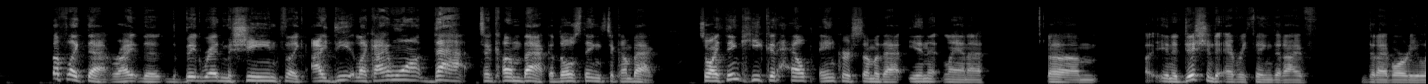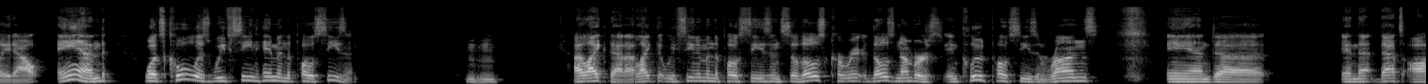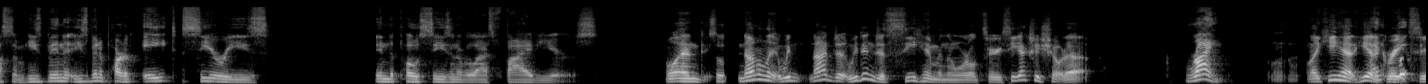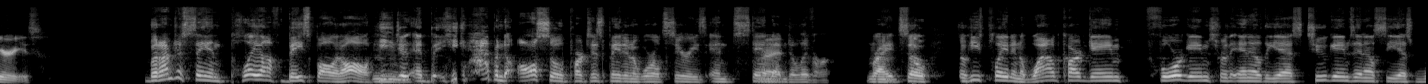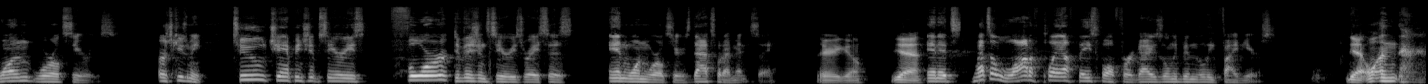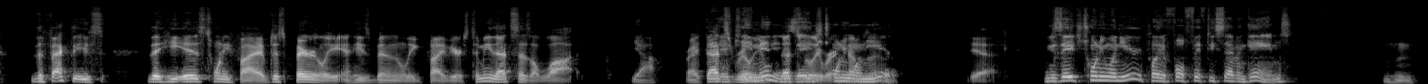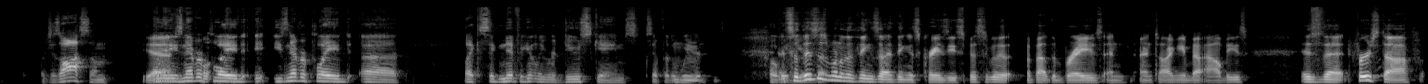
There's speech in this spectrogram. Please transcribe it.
stuff like that, right? The the big red machine, like idea, like I want that to come back, those things to come back. So I think he could help anchor some of that in Atlanta. Um, in addition to everything that I've that I've already laid out, and what's cool is we've seen him in the postseason. Mm-hmm. I like that. I like that we've seen him in the postseason. So those career those numbers include postseason runs, and uh, and that that's awesome. He's been he's been a part of eight series in the postseason over the last five years. Well, and So- not only we not just we didn't just see him in the World Series, he actually showed up. Right. Like he had he had a great but- series. But I'm just saying playoff baseball at all. He Mhm. just he happened to also participate in a World Series and stand Right. up and deliver. Mm-hmm. right? So so he's played in a wild card game, four games for the NLDS, two games NLCS, one World Series, or excuse me, two championship series, four division series races, and one World Series. That's what I meant to say. There you go. Yeah, And it's that's a lot of playoff baseball for a guy who's only been in the league five years. yeah. Well, and the fact that he's that he is 25, just barely, and he's been in the league five years. To me, that says a lot, Yeah, right? That's really that's really where it 21 comes in. year. Yeah. In his age 21 year, he played a full 57 games, hmm which is awesome. Yeah. And he's never Well- played. He's never played uh like significantly reduced games, except for the Mhm. weird. And so year, this is one of the things that I think is crazy, specifically about the Braves and and talking about Albies, is that first off,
